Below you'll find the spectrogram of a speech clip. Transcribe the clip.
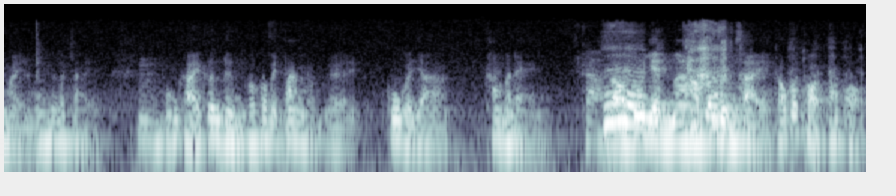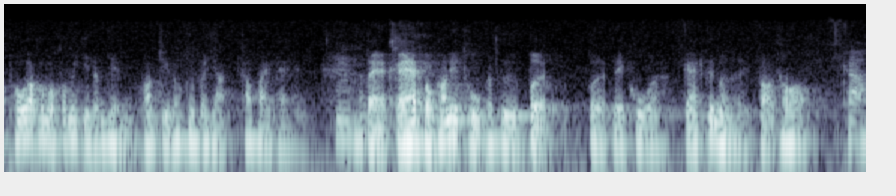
ใหม่ๆผมไม่เข้าใจอืม ผมขายเครื่องดื่มเขาก็ไปตั้งกับเอ่อคู่กับยาฆ่าแมลงครับเราเอาตู้เย็นมาเอาเครื่องดื่มใส่เขาก็ถอดปลั๊กออก เพราะว่าเขาบอกเขาไม่กินน้ำเย็น ความจริงเขาคือประหยัดเข้าไปแพงอืมแต่แก๊สของเขานี่ถูกก็คือเปิดเปิดในครัว แก๊สขึ้นมาเลย ต่อท่อครับ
